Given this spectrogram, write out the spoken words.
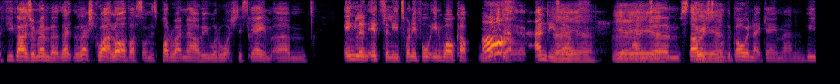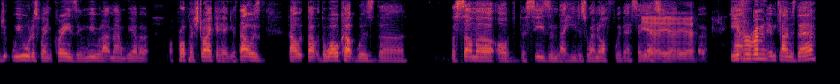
if you guys remember that there's actually quite a lot of us on this pod right now who would have watched this game. Um, England Italy 2014 World Cup. We watched Oh! it at Andy's Uh, house. yeah, yeah, yeah, and yeah. um, Sturridge Yeah, yeah. scored the goal in that game, man. And we we all just went crazy, and we were like, man, we have a, a proper striker here because that was that, that the World Cup was the the summer of the season that he just went off with SAS. Yeah, yeah, know? yeah. So, even man, remember, times there,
